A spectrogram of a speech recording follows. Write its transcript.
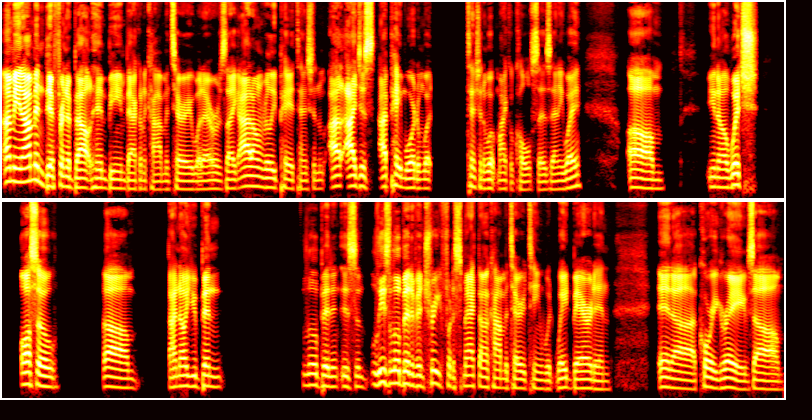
i mean i'm indifferent about him being back on the commentary whatever it's like i don't really pay attention i i just i pay more than what attention to what michael cole says anyway um you know which also um i know you've been little bit is leaves a little bit of intrigue for the smackdown commentary team with wade barrett and and uh Corey Graves, um,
